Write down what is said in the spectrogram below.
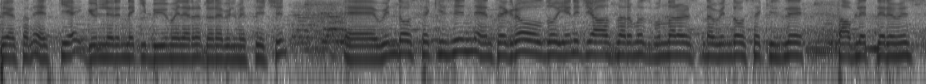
piyasanın eski günlerindeki büyümelerine dönebilmesi için. E, Windows 8'in entegre olduğu yeni cihazlarımız, bunlar arasında Windows 8'li tabletlerimiz,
